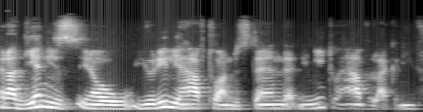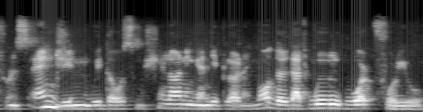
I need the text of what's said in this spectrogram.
And at the end is, you know, you really have to understand that you need to have like an inference engine with those machine learning and deep learning model that will work for you.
